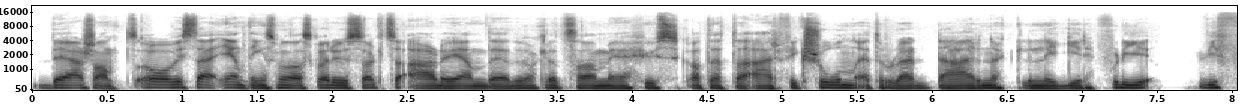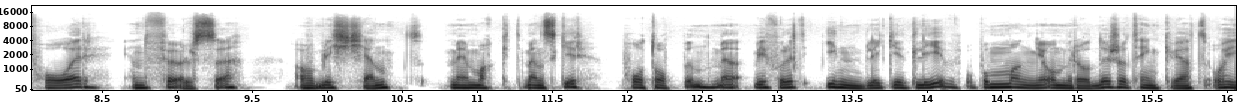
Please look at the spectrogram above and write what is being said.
Det er sant. Og hvis det er én ting som da skal være usagt, så er det jo igjen det du akkurat sa med husk at dette er fiksjon. Jeg tror det er der nøkkelen ligger. Fordi vi får en følelse av å bli kjent med maktmennesker på toppen, men vi får et innblikk i et liv, og på mange områder så tenker vi at oi,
